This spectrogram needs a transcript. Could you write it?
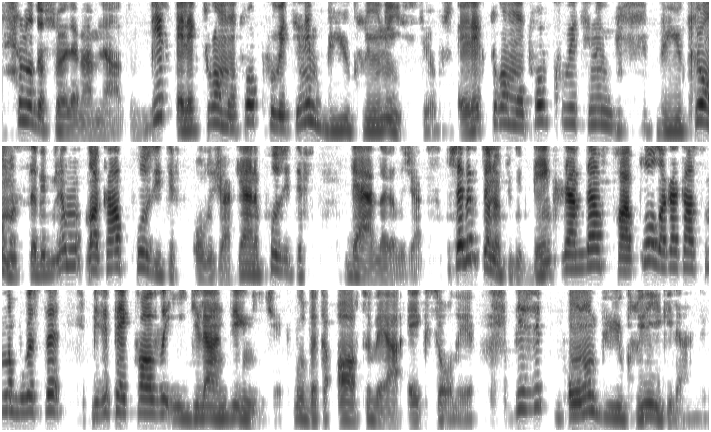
şunu da söylemem lazım. Biz elektromotor kuvvetinin büyüklüğünü istiyoruz. Elektromotor kuvvetinin büyüklüğü olması sebebiyle mutlaka pozitif olacak. Yani pozitif değerler alacak. Bu sebepten ötürü denklemden farklı olarak aslında burası bizi pek fazla ilgilendirmeyecek. Buradaki artı veya eksi olayı. Bizi onun büyüklüğü ilgilendiriyor.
